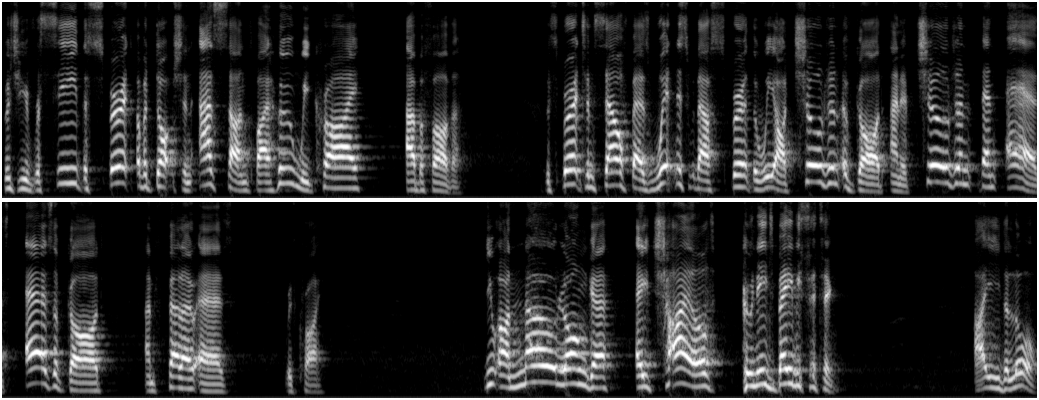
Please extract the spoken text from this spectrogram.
but you've received the spirit of adoption as sons, by whom we cry, Abba, Father. The Spirit Himself bears witness with our spirit that we are children of God, and if children, then heirs, heirs of God, and fellow heirs with Christ. You are no longer a child who needs babysitting, i.e., the law.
